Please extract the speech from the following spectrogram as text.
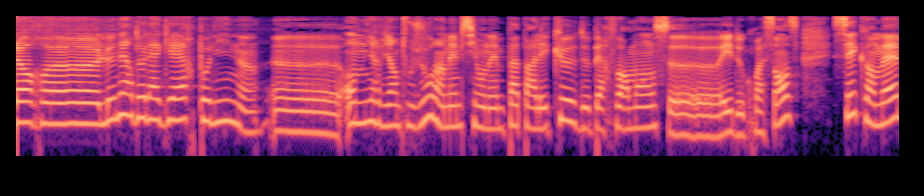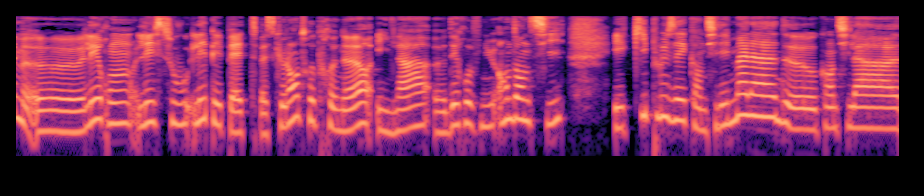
Alors, euh, le nerf de la guerre, Pauline, euh, on y revient toujours, hein, même si on n'aime pas parler que de performance euh, et de croissance, c'est quand même les ronds, les sous, les pépettes, parce que l'entrepreneur, il a des revenus en dents de scie, et qui plus est, quand il est malade, quand il a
